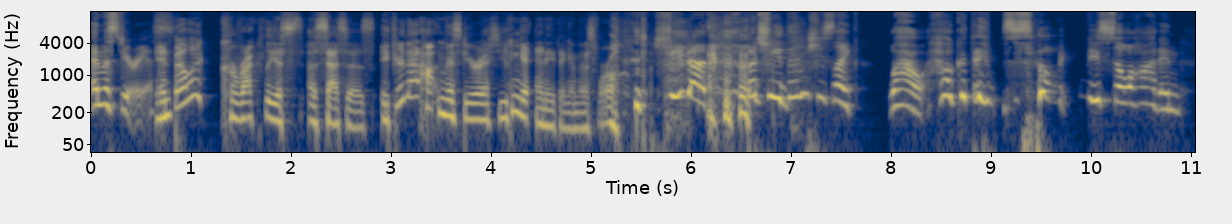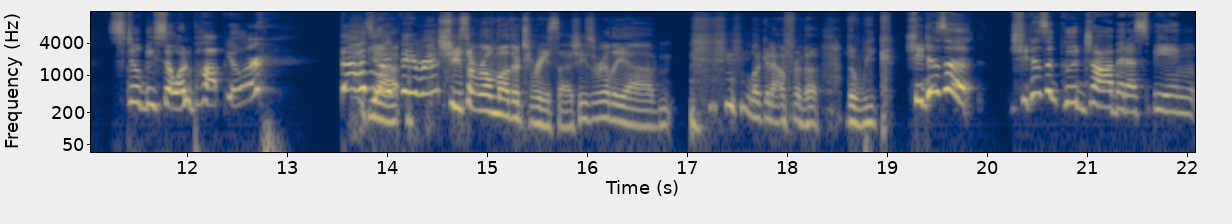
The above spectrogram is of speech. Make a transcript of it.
and mysterious. And bella correctly ass- assesses if you're that hot and mysterious you can get anything in this world. She does. But she then she's like wow how could they still be, be so hot and still be so unpopular? That was my favorite. She's a real mother teresa. She's really um looking out for the the weak. She does a she does a good job at us being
